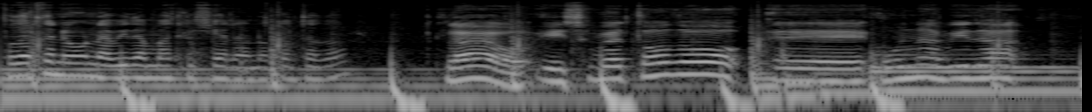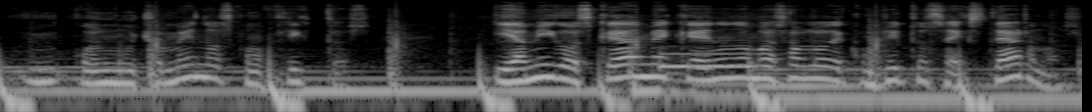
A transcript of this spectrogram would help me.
poder tener una vida más ligera, ¿no, contador? Claro, y sobre todo eh, una vida con mucho menos conflictos. Y amigos, créanme que no nomás hablo de conflictos externos,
